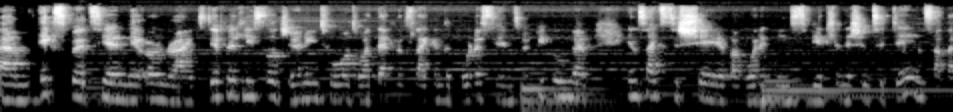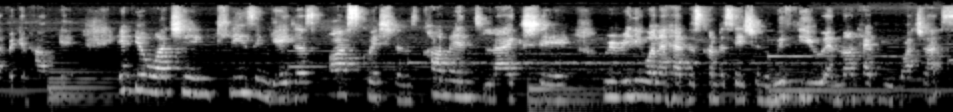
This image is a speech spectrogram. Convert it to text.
um, experts here in their own right. Definitely still journeying towards what that looks like in the broader sense, but people who have insights to share about what it means to be a clinician today in South African healthcare. If you're watching, please engage us, ask questions, comment, like, share. We really want to have this conversation with you and not have you watch us.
